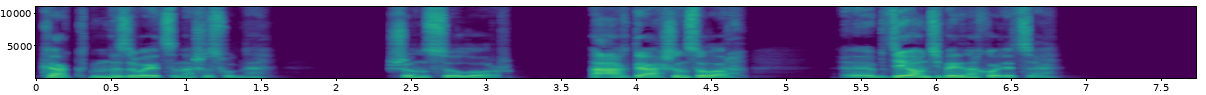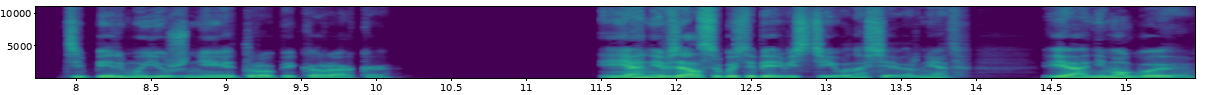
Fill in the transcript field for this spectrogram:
как называется наше судно? Шанселор. Ах, да, Шанселор. Э, где он теперь находится? Теперь мы южнее тропика Рака. Я не взялся бы теперь вести его на север, нет. Я не мог бы...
